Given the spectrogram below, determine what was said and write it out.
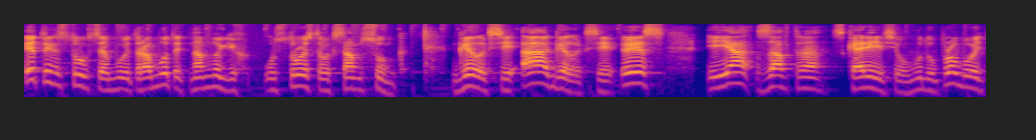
Эта инструкция будет работать на многих устройствах Samsung. Galaxy A, Galaxy S. И я завтра, скорее всего, буду пробовать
